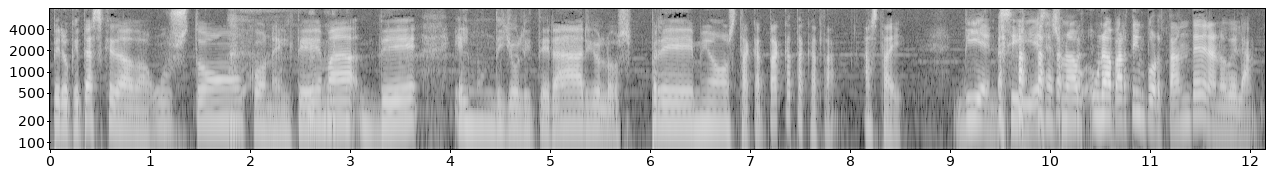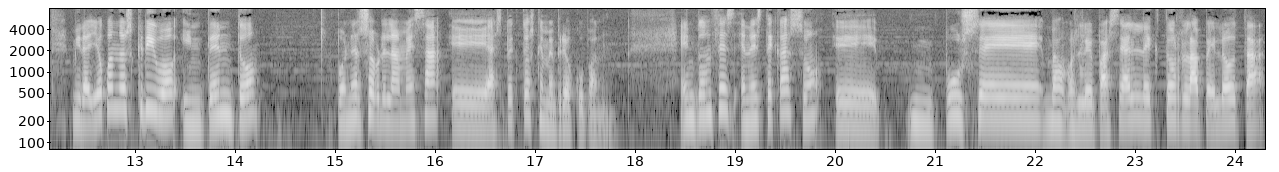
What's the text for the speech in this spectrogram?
Pero que te has quedado a gusto con el tema de el mundillo literario, los premios, taca, taca, taca, taca. Hasta ahí. Bien, sí, esa es una, una parte importante de la novela. Mira, yo cuando escribo intento poner sobre la mesa eh, aspectos que me preocupan. Entonces, en este caso, eh, puse, vamos, le pasé al lector la pelota,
